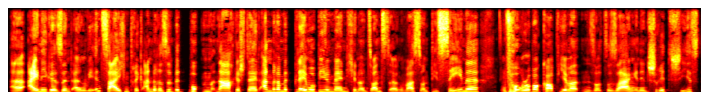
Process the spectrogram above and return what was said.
Äh, einige sind irgendwie in Zeichentrick, andere sind mit Puppen nachgestellt, andere mit Playmobil-Männchen und sonst irgendwas. Und die Szene, wo Robocop jemanden sozusagen in den Schritt schießt,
